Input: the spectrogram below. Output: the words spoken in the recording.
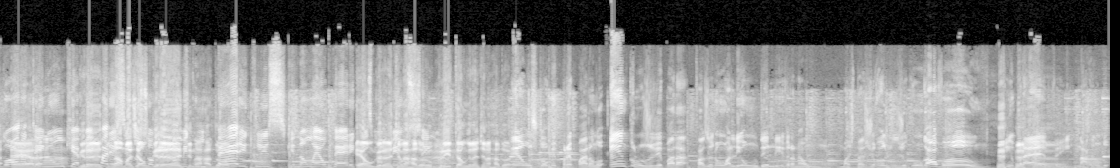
agora era tem um que é bem grande, parecido Não, mas é um grande narrador. Pericles, que não é o Pericles. É um mas grande meu narrador. O. Brita é um grande narrador. Eu estou me preparando, inclusive, para fazer um, ali um delivery, né? Um- uma espécie de rodízio com o Galvão. Em breve, hein? Narrando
